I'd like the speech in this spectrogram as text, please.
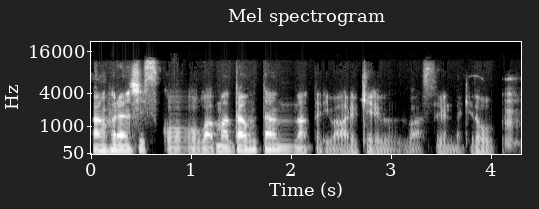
サンフランシスコは、まあ、ダウンタウンのあたりは歩けるはするんだけど、うん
